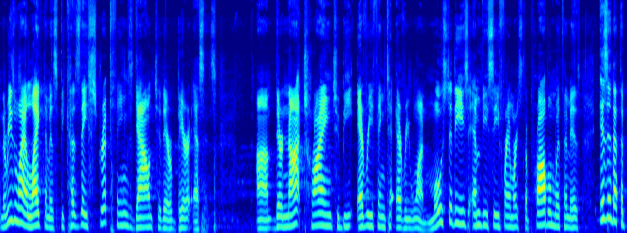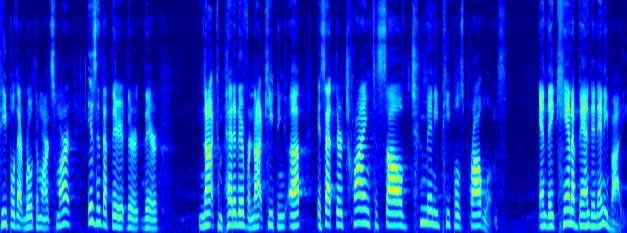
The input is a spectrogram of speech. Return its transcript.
And the reason why I like them is because they strip things down to their bare essence. Um, they're not trying to be everything to everyone. Most of these MVC frameworks, the problem with them is, isn't that the people that wrote them aren't smart, isn't that they're, they're, they're not competitive or not keeping up, it's that they're trying to solve too many people's problems, and they can't abandon anybody.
